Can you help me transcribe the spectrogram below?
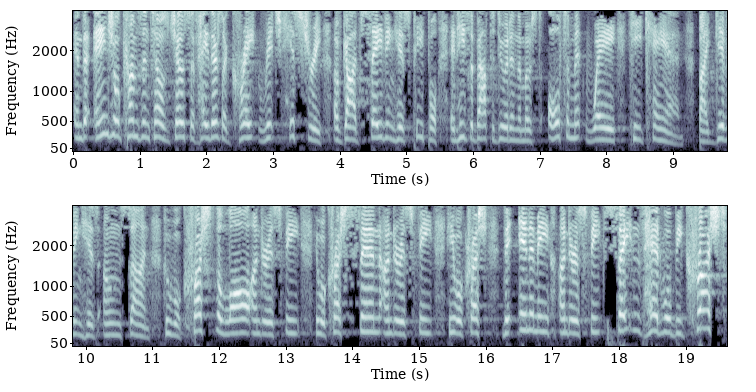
And the angel comes and tells Joseph, hey, there's a great rich history of God saving his people, and he's about to do it in the most ultimate way he can by giving his own son, who will crush the law under his feet, he will crush sin under his feet, he will crush the enemy under his feet. Satan's head will be crushed,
